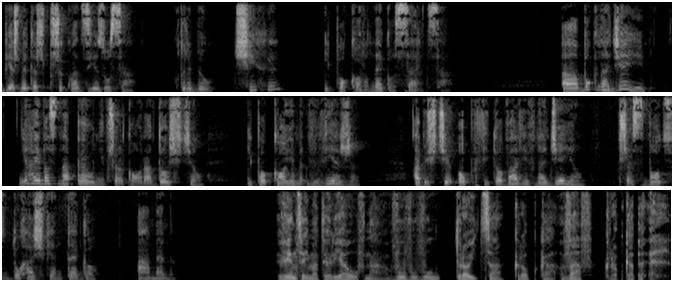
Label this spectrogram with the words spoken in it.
Bierzmy też przykład z Jezusa, który był cichy i pokornego serca. A Bóg nadziei niechaj Was napełni wszelką radością i pokojem w wierze, abyście obfitowali w nadzieję przez moc Ducha Świętego. Amen. Więcej materiałów na www.trojca.waw.pl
